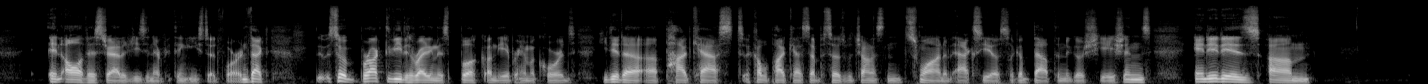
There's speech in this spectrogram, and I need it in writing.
in all of his strategies and everything he stood for. In fact, so Barak Ravid is writing this book on the Abraham Accords. He did a, a podcast, a couple podcast episodes with Jonathan Swan of Axios, like about the negotiations, and it is um,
